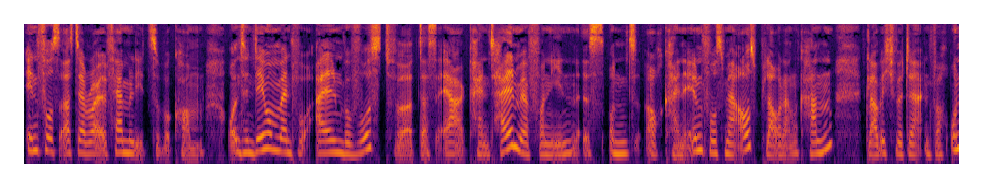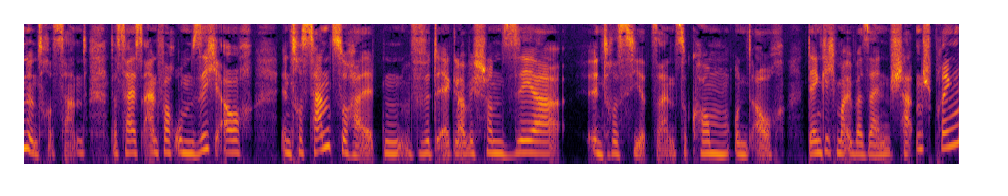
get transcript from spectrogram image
Infos aus der Royal Family zu bekommen. Und in dem Moment, wo allen bewusst wird, dass er kein Teil mehr von ihnen ist und auch keine Infos mehr ausplaudern kann, glaube ich, wird er einfach uninteressant interessant. Das heißt, einfach um sich auch interessant zu halten, wird er, glaube ich, schon sehr interessiert sein zu kommen und auch, denke ich mal, über seinen Schatten springen.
